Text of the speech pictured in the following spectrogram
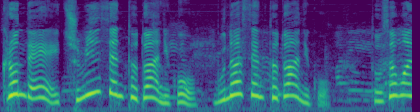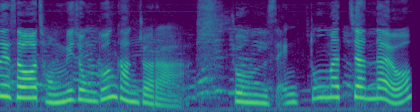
그런데 주민센터도 아니고, 문화센터도 아니고, 도서관에서 정리정돈 강좌라. 좀 생뚱맞지 않나요?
